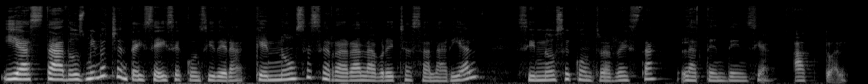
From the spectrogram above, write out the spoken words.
Y hasta 2086 se considera que no se cerrará la brecha salarial si no se contrarresta la tendencia actual.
